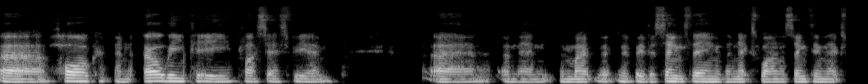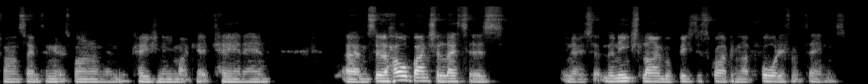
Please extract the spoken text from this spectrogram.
uh, HOG and LBP plus SVM. Uh, and then it might it'll be the same thing, the next one, the same thing, the next one, the same thing, next one, and then occasionally you might get KNN. Um, so a whole bunch of letters, you know, so then each line would be describing like four different things.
